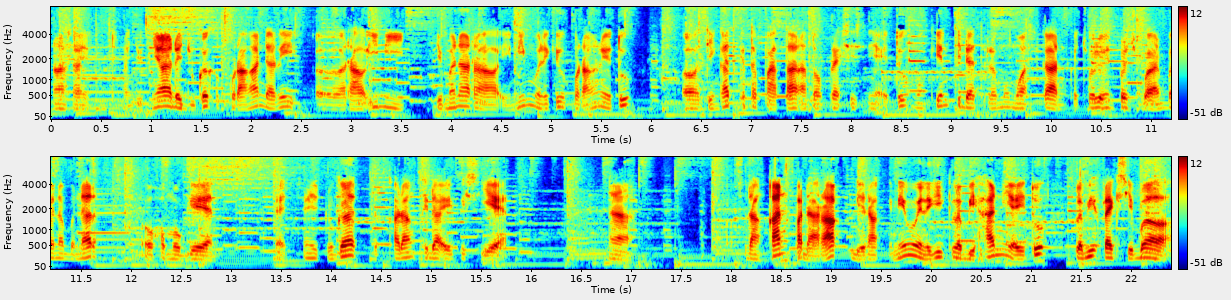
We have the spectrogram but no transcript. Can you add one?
Nah selanjutnya ada juga kekurangan dari uh, RAL ini, di mana RAL ini memiliki kekurangan yaitu uh, tingkat ketepatan atau presisinya itu mungkin tidak terlalu memuaskan kecuali untuk percobaan benar-benar uh, homogen dan juga terkadang tidak efisien. Nah, sedangkan pada rak di rak ini memiliki kelebihan yaitu lebih fleksibel,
